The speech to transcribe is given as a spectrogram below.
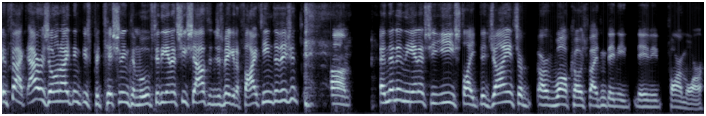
In fact, Arizona, I think, is petitioning to move to the NFC South and just make it a five team division. Um, and then in the NFC East, like the Giants are, are well coached, but I think they need they need far more.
